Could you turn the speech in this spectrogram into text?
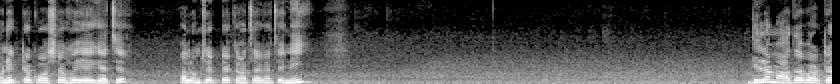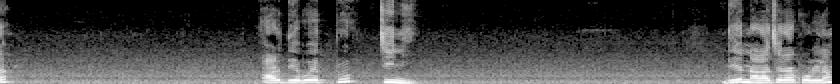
অনেকটা কষা হয়ে গেছে। পালং শাকটা কাঁচা কাঁচা নেই। দিলাম আদা বাটা। আর দেব একটু চিনি। দিয়ে নাড়াচাড়া করলাম।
